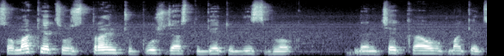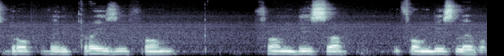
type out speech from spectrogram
so market was trying to push just to get to this block then check how market drop very crazy from from this uh, from this level.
